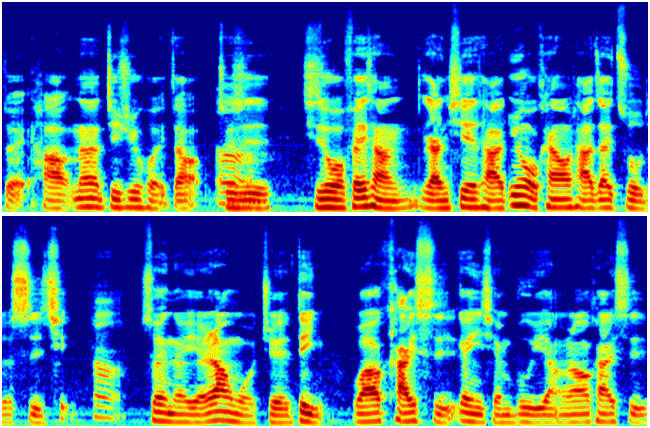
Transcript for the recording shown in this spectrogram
对，好，那继续回到，嗯就是、其实我非常感谢他，因为我看到他在做的事情，嗯所以呢，也让我决定我要开始跟以前不一样，然后开始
